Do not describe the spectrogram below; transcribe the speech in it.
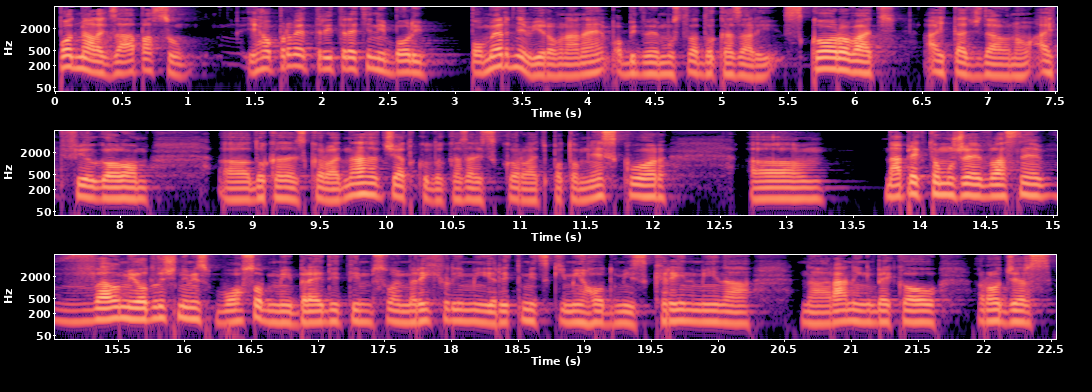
Poďme ale k zápasu. Jeho prvé tri tretiny boli pomerne vyrovnané. Obidve mužstva dokázali skórovať aj touchdownom, aj field goalom. Uh, dokázali skórovať na začiatku, dokázali skórovať potom neskôr. Um, napriek tomu, že vlastne veľmi odlišnými spôsobmi Brady tým svojim rýchlymi, rytmickými hodmi, screenmi na, na running backov, Rodgers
